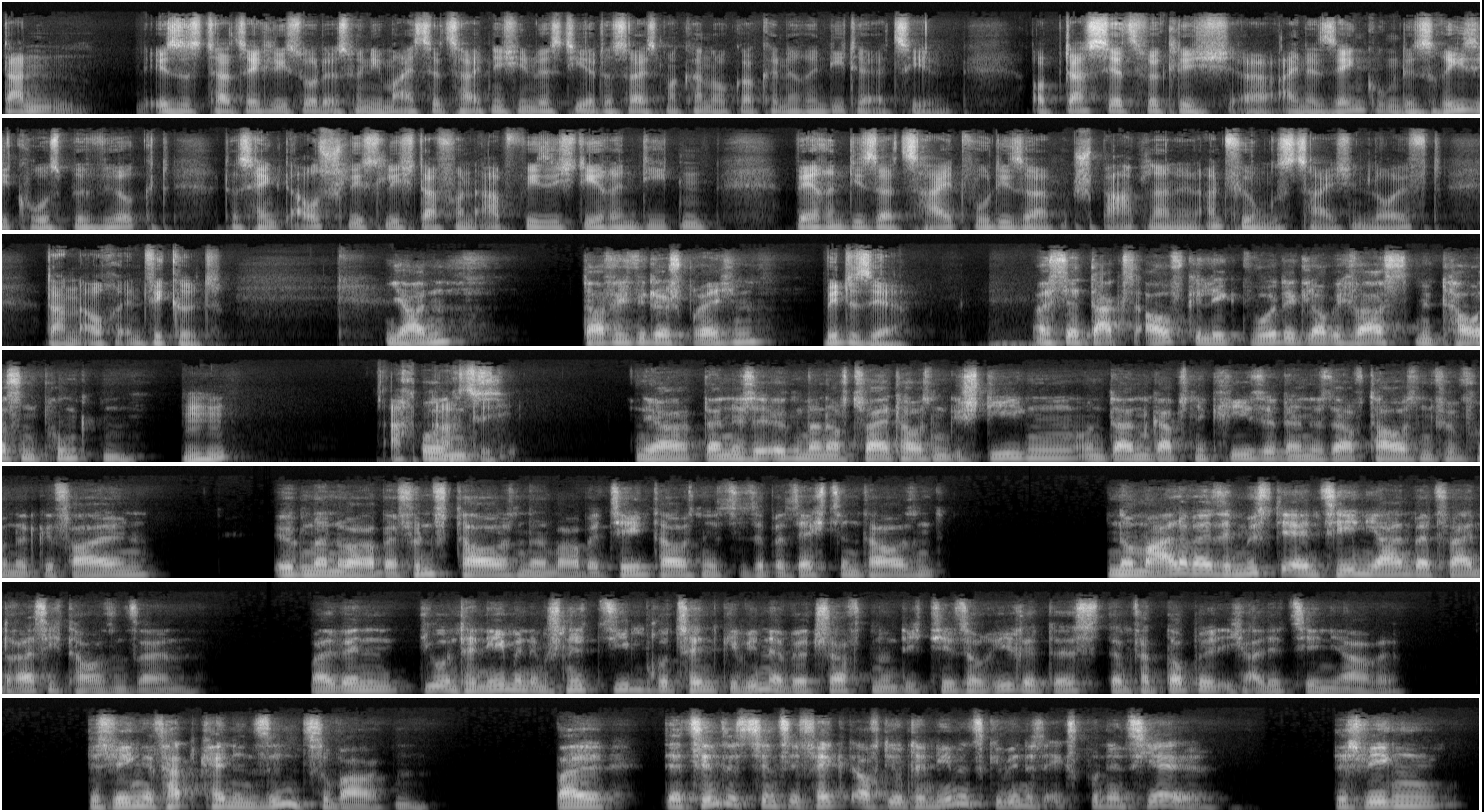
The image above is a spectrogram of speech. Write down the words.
dann ist es tatsächlich so, dass man die meiste Zeit nicht investiert. Das heißt, man kann auch gar keine Rendite erzielen. Ob das jetzt wirklich äh, eine Senkung des Risikos bewirkt, das hängt ausschließlich davon ab, wie sich die Renditen während dieser Zeit, wo dieser Sparplan in Anführungszeichen läuft, dann auch entwickelt. Jan, darf ich widersprechen? Bitte sehr. Als der DAX aufgelegt wurde, glaube ich, war es mit 1000 Punkten. Mhm. 88. Und ja, dann ist er irgendwann auf 2000 gestiegen und dann gab es eine Krise, dann ist er auf 1500 gefallen. Irgendwann war er bei 5000, dann war er bei 10.000, jetzt ist er bei 16.000. Normalerweise müsste er in zehn Jahren bei 32.000 sein. Weil wenn die Unternehmen im Schnitt 7% Gewinn erwirtschaften und ich tesoriere das, dann verdoppel ich alle zehn Jahre. Deswegen, es hat keinen Sinn zu warten. Weil der Zinseszinseffekt auf die Unternehmensgewinne ist exponentiell. Deswegen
